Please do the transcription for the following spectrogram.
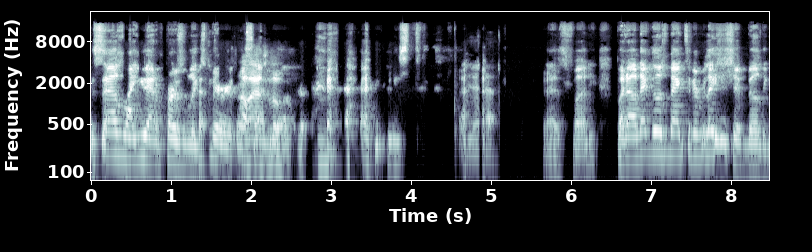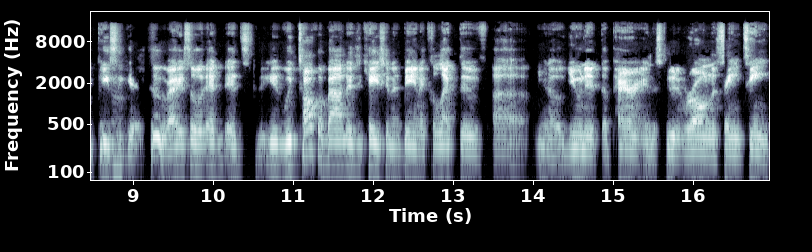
it sounds like you had a personal experience. oh, absolutely. yeah. That's funny, but uh, that goes back to the relationship building piece mm-hmm. again, too, right? So it, it's we talk about education and being a collective, uh, you know, unit. The parent and the student, we're all on the same team.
